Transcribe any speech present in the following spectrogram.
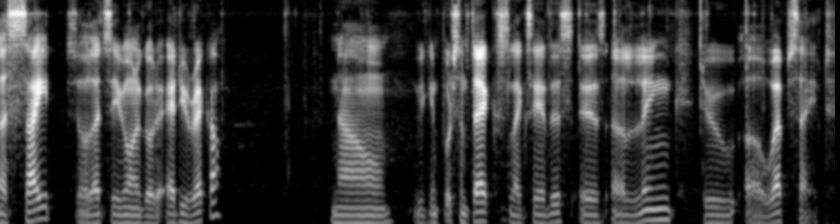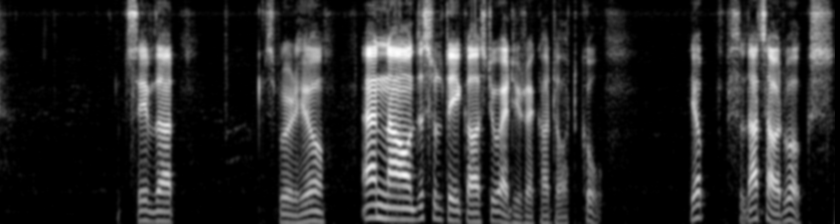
a site, so let's say you want to go to Edureka. Now we can put some text like say this is a link to a website. Let's save that, let's put it here. And now this will take us to edureka.co. Yep, so that's how it works.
